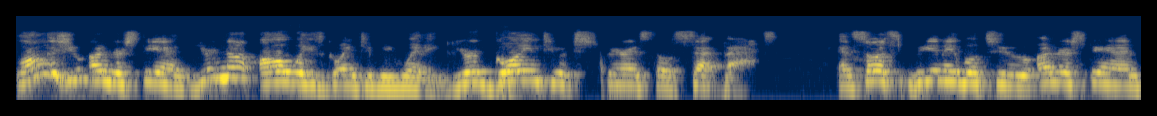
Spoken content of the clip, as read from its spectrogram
long as you understand, you're not always going to be winning. You're going to experience those setbacks. And so it's being able to understand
